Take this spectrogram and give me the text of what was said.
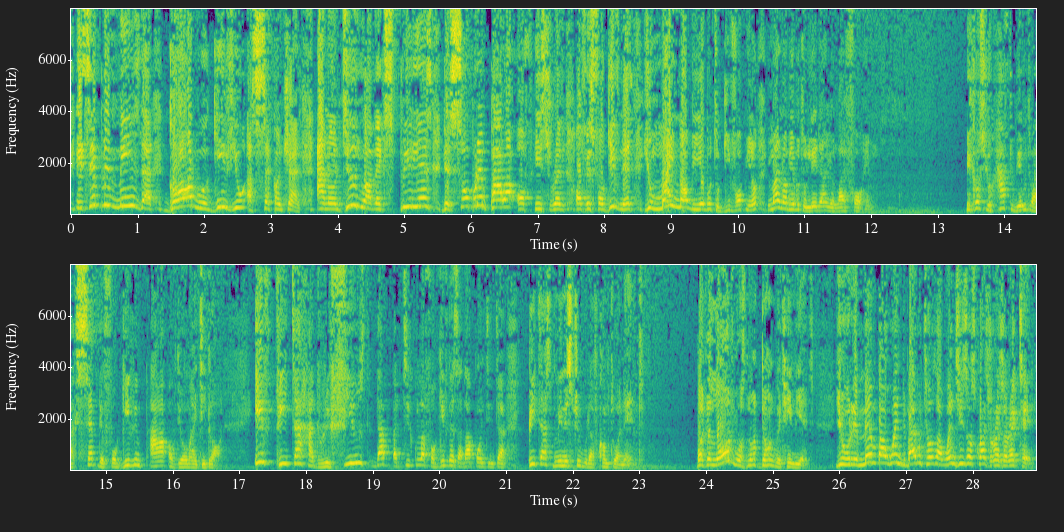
It simply means that God will give you a second chance. And until you have experienced the sobering power of his of his forgiveness, you might not be able to give up, you know, you might not be able to lay down your life for him. Because you have to be able to accept the forgiving power of the Almighty God. If Peter had refused that particular forgiveness at that point in time, Peter's ministry would have come to an end. But the Lord was not done with him yet. You remember when the Bible tells us when Jesus Christ resurrected,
